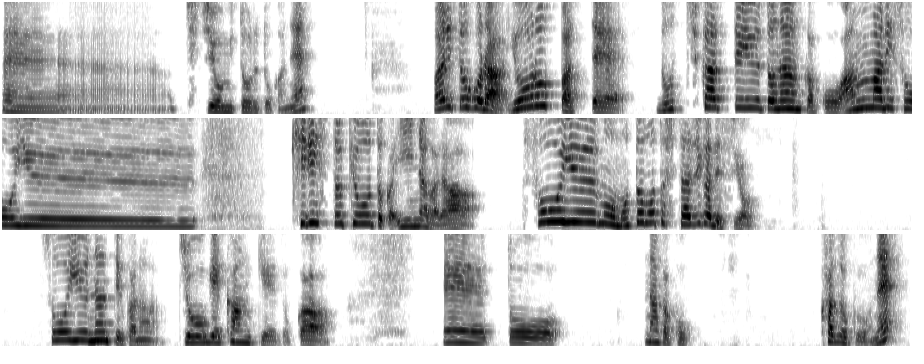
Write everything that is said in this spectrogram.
えー、父を見とるとかね。割とほら、ヨーロッパって、どっちかっていうとなんかこう、あんまりそういう、キリスト教とか言いながら、そういうもうもともと下地がですよ。そういう、なんていうかな、上下関係とか、えー、っと、なんかこう、家族をね、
